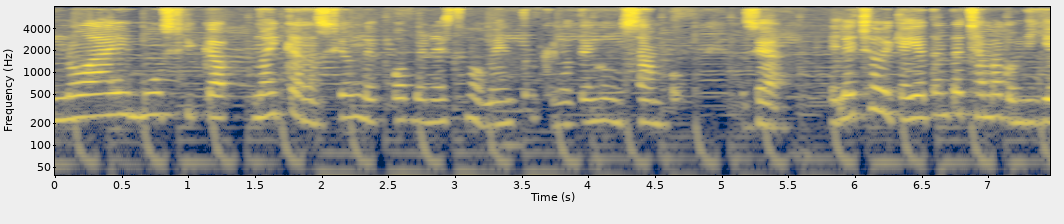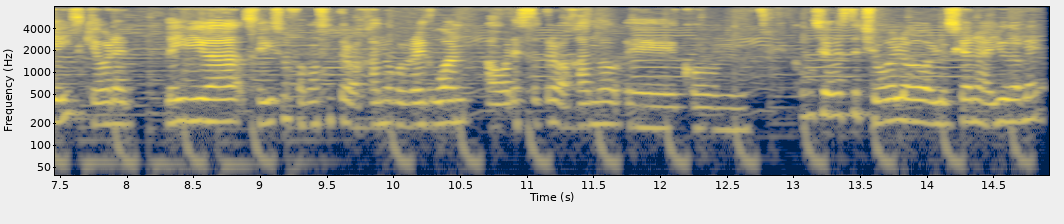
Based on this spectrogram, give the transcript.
no hay música, no hay canción de pop en este momento que no tenga un sample. O sea, el hecho de que haya tanta chama con DJs, que ahora Lady Gaga se hizo famosa trabajando con Red One, ahora está trabajando eh, con, ¿cómo se llama este chivolo, Luciana? Ayúdame,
